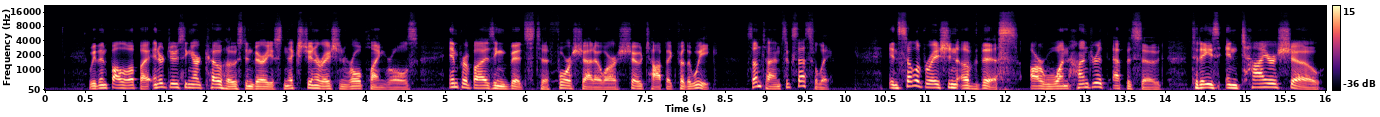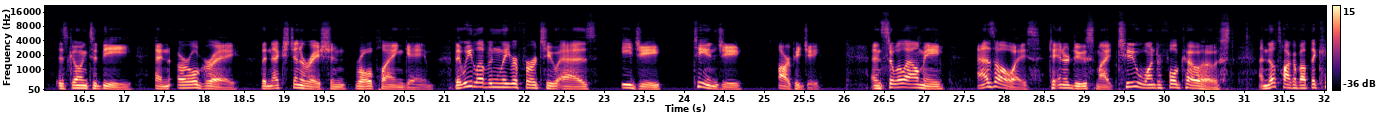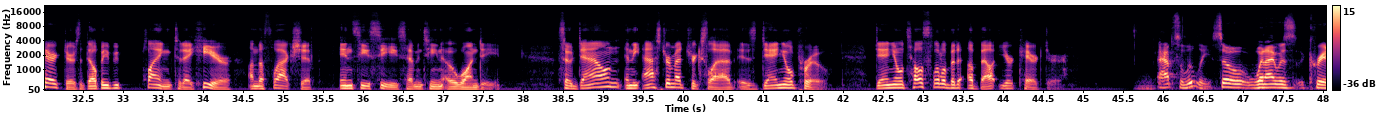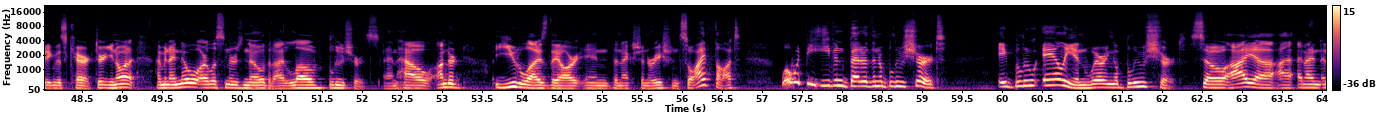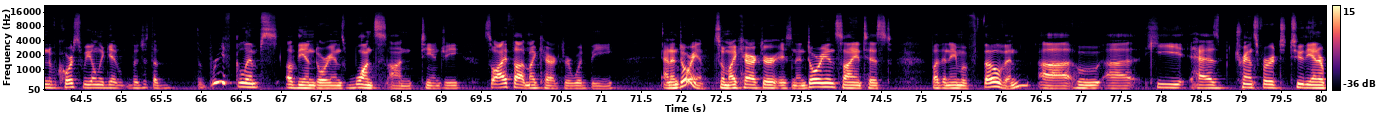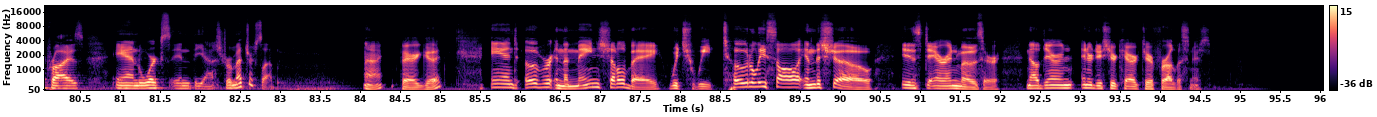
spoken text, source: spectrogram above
We then follow up by introducing our co host in various next generation role playing roles, improvising bits to foreshadow our show topic for the week, sometimes successfully. In celebration of this, our 100th episode, today's entire show is going to be an Earl Grey, the next generation role playing game that we lovingly refer to as EG, TNG, RPG. And so allow me, as always, to introduce my two wonderful co hosts, and they'll talk about the characters that they'll be playing today here on the flagship NCC 1701D. So, down in the Astrometrics lab is Daniel Proulx. Daniel, tell us a little bit about your character. Absolutely. So when I was creating this character, you know what? I mean, I know our listeners know that I love blue shirts and how underutilized they are in the next generation. So I thought, what would be even better than a blue shirt? A blue alien wearing a blue shirt. So I, uh, I and I, and of course we only get the, just a the brief glimpse of the Andorians once on TNG. So I thought my character would be an Andorian. So my character is an Andorian scientist by the name of Thovin, uh, who uh, he has transferred to the Enterprise and works in the Astrometrics lab. All right, very good. And over in the main shuttle bay, which we totally saw in the show, is Darren Moser. Now, Darren, introduce your character for our listeners.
